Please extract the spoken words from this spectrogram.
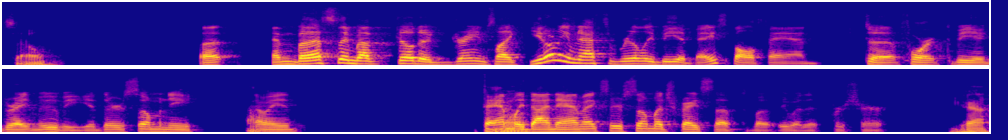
so. But and but that's the thing about Field of Dreams. Like you don't even have to really be a baseball fan to for it to be a great movie. There's so many. I mean, family dynamics. There's so much great stuff to do with it for sure. Yeah,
